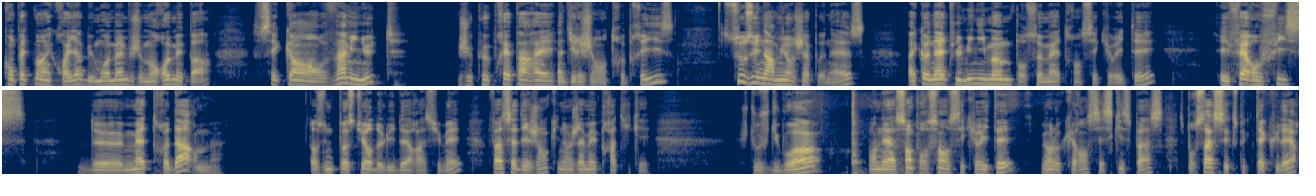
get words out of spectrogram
complètement incroyable et moi-même, je m'en remets pas. C'est qu'en 20 minutes, je peux préparer un dirigeant d'entreprise sous une armure japonaise, à connaître le minimum pour se mettre en sécurité et faire office de maître d'armes dans une posture de leader assumé face à des gens qui n'ont jamais pratiqué. Je touche du bois, on est à 100% en sécurité, mais en l'occurrence, c'est ce qui se passe. C'est pour ça que c'est spectaculaire,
